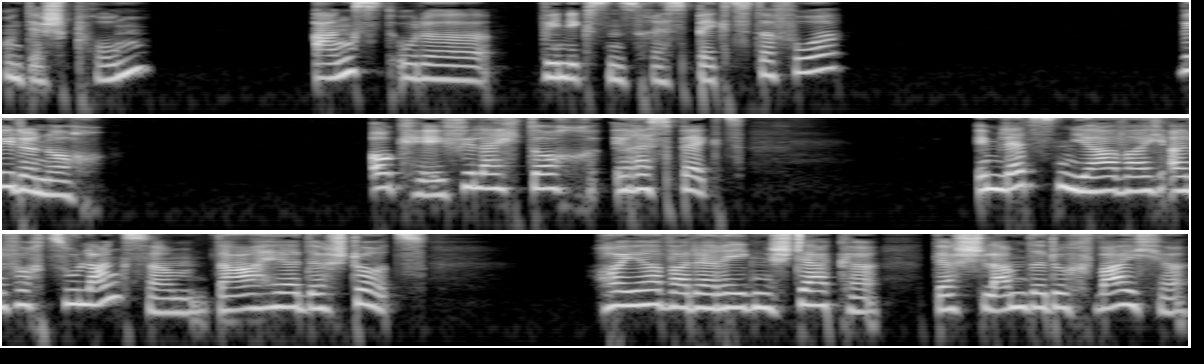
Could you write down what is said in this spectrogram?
Und der Sprung? Angst oder wenigstens Respekt davor? Weder noch. Okay, vielleicht doch Respekt. Im letzten Jahr war ich einfach zu langsam, daher der Sturz. Heuer war der Regen stärker, der Schlamm dadurch weicher.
